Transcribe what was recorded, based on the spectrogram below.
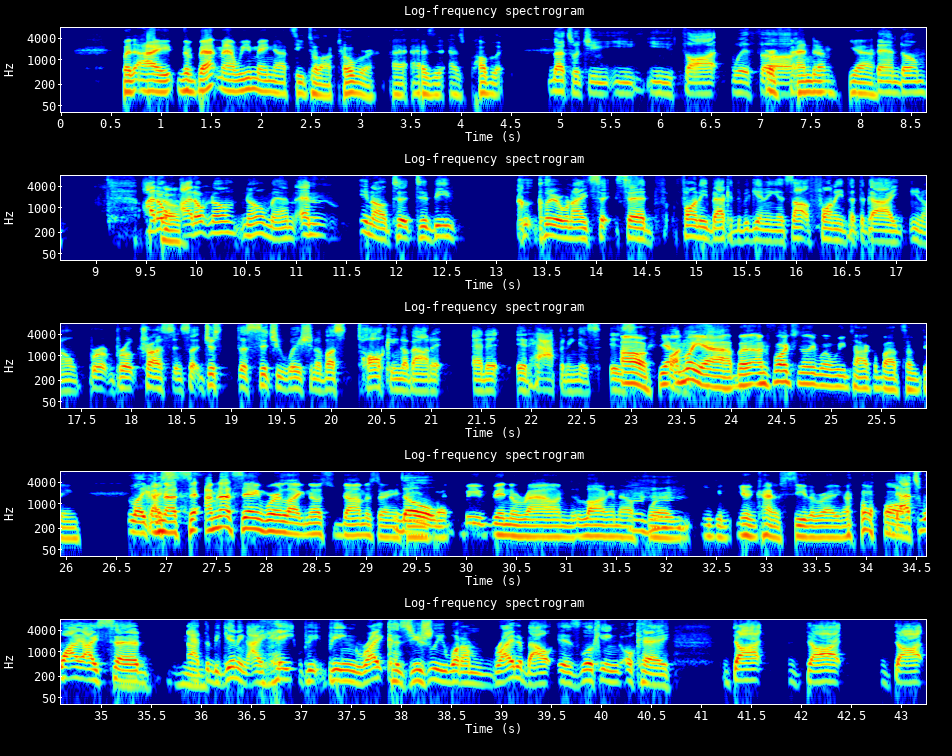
But I, the Batman, we may not see till October uh, as as public. That's what you you you thought with uh, fandom, yeah. fandom. I don't. So- I don't know. No, man. And you know, to to be cl- clear, when I sa- said funny back at the beginning, it's not funny that the guy, you know, bro- broke trust and so, just the situation of us talking about it and it it happening is is. Oh yeah, funny. well yeah, but unfortunately, when we talk about something, like I I'm not s- sa- I'm not saying we're like Nostradamus or anything. No. but we've been around long enough where Mhm. you can you can kind of see the writing on the wall. That's why I said Mhm. at the beginning. I hate be- being right because usually what I'm right about is looking okay, dot dot dot.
